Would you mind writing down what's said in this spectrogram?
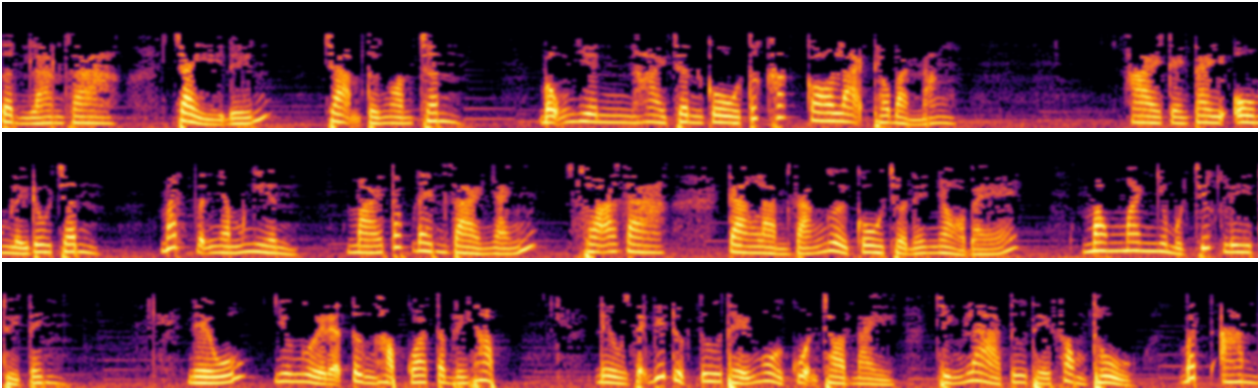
dần lan ra, chảy đến, chạm tới ngón chân. Bỗng nhiên hai chân cô tức khắc co lại theo bản năng. Hai cánh tay ôm lấy đôi chân, mắt vẫn nhắm nghiền, mái tóc đen dài nhánh, xóa ra, càng làm dáng người cô trở nên nhỏ bé, mong manh như một chiếc ly thủy tinh. Nếu như người đã từng học qua tâm lý học, đều sẽ biết được tư thế ngồi cuộn tròn này chính là tư thế phòng thủ, bất an,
